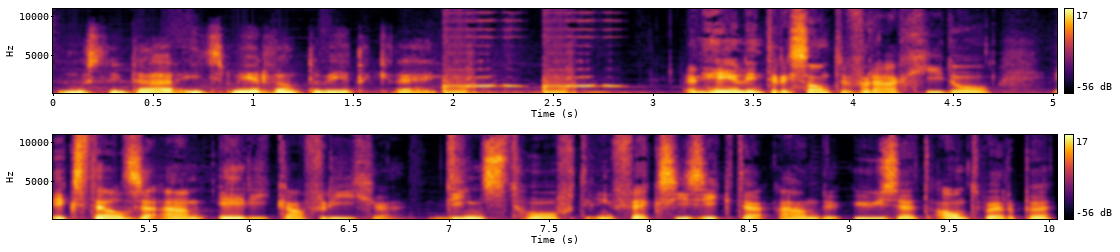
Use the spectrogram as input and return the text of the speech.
moest ik daar iets meer van te weten krijgen. Een heel interessante vraag, Guido. Ik stel ze aan Erika Vliegen, diensthoofd infectieziekten aan de UZ Antwerpen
